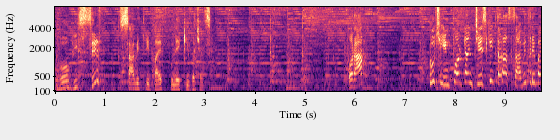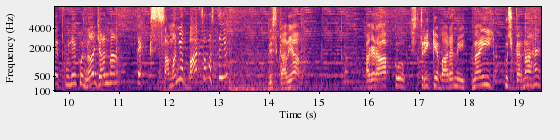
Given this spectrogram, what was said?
वो भी सिर्फ़ सावित्री बाई फुले की वजह से। और आप कुछ इंपॉर्टेंट चीज़ की तरह सावित्री बाई फुले को न जानना एक सामान्य बात समझती है? मिस काव्या, अगर आपको स्त्री के बारे में इतना ही कुछ करना है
